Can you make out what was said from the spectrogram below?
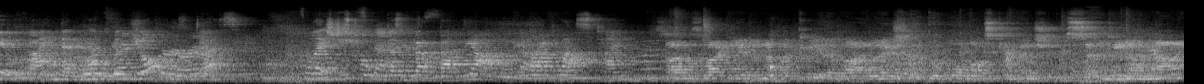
You'll find that Edward yours does. Let's just hope it doesn't burn down the armory like last time. Sounds like yet another clear violation of the Warlocks Convention of 1709.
